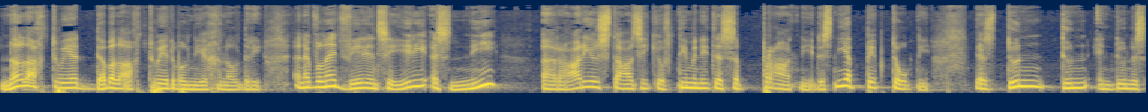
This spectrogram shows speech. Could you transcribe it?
0828829903 en ek wil net weer eens sê hierdie is nie 'n radiostasietjie of 10 minute se praat nie. Dis nie 'n pep talk nie. Dis doen, doen en doen, dis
